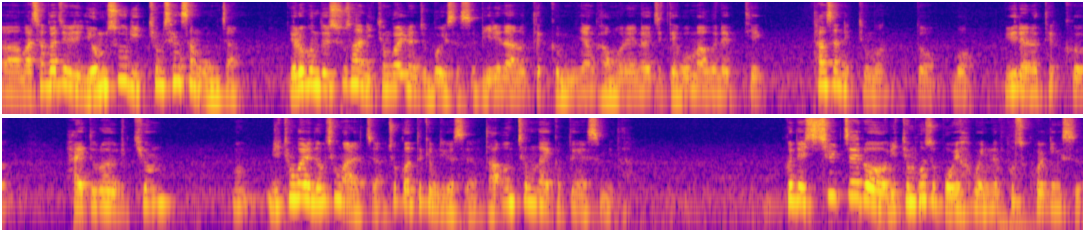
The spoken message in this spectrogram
아, 마찬가지로 염수 리튬 생산 공장 여러분들 수산화 리튬 관련 좀뭐 있었어요? 미래나노텍, 금양, 강원에너지, 대보마그네틱, 탄산 리튬은 또뭐 유일에너테크, 하이드로 리튬 뭐 리튬 관련 엄청 많았죠. 주가 어떻게 움직였어요? 다 엄청나게 급등했습니다. 근데 실제로 리튬 호수 보유하고 있는 포스코홀딩스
